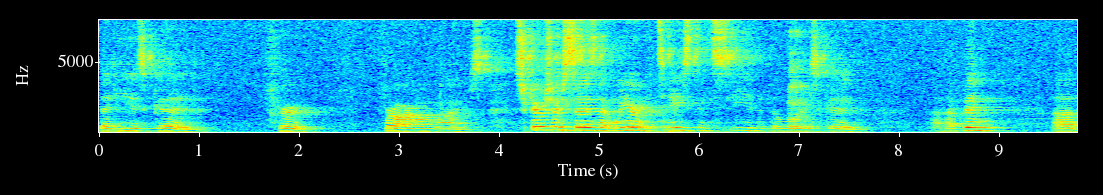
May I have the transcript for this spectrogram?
that He is good for, for our own lives. Scripture says that we are to taste and see that the Lord is good. Uh, I've been uh,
